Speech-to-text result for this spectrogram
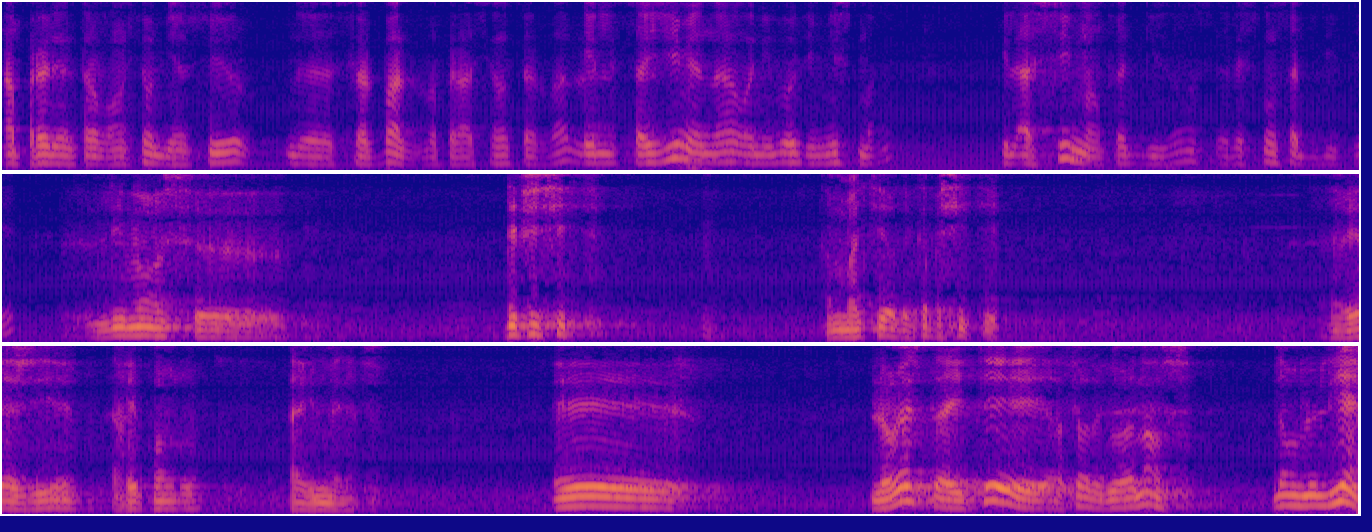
après l'intervention, bien sûr, de Serval, l'opération Serval. Il s'agit maintenant au niveau du MISMA qu'il assume, en fait, disons, ses responsabilités. L'immense euh, déficit en matière de capacité à réagir, à répondre à une menace. Et le reste a été affaire de gouvernance. Donc le lien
